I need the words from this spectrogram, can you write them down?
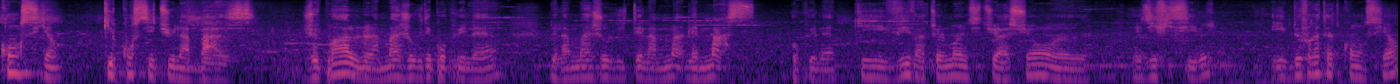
conscients qu'ils constituent la base. Je parle de la majorité populaire, de la majorité, les masses populaires qui vivent actuellement une situation euh, difficile. Ils devraient être conscients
